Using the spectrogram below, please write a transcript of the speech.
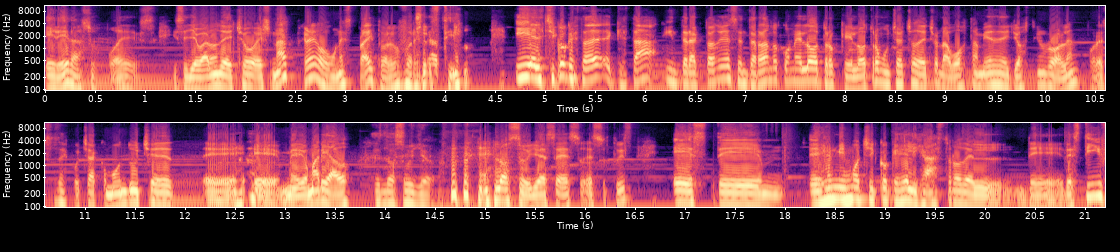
hereda sus poderes. Y se llevaron, de hecho, Snap, creo, un sprite o algo por el estilo. Y el chico que está, que está interactuando y desenterrando con el otro, que el otro muchacho, de hecho, la voz también es de Justin Roland, por eso se escucha como un duche eh, eh, medio mareado. Es lo suyo. es lo suyo, ese es, su twist. Este es el mismo chico que es el hijastro del, de, de Steve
